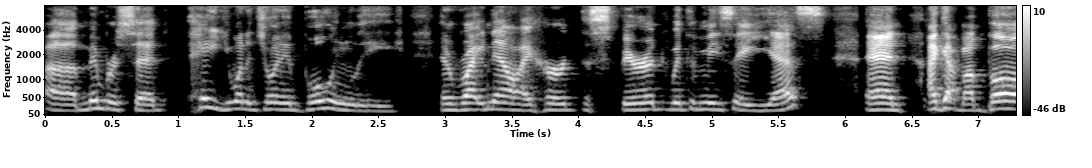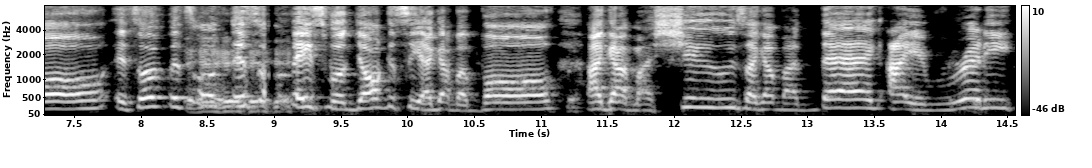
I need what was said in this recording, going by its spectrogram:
uh, members said, "Hey, you want to join a bowling league?" And right now, I heard the spirit within me say yes, and I got my ball. It's on it's on, it's on Facebook. Y'all can see I got my ball. I got my shoes. I got my bag. I am ready.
